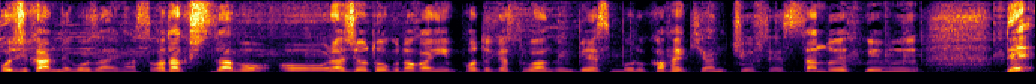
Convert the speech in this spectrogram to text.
お時間でございます。私、ザボ、ラジオトークの他に、ポッドキャスト番組、ベースボールカフェ期間中世、スタンド FM で、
